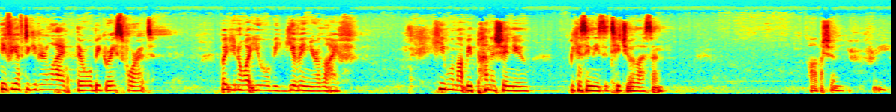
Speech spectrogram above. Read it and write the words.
If you have to give your life, there will be grace for it. But you know what? You will be giving your life. He will not be punishing you because he needs to teach you a lesson. Option free.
